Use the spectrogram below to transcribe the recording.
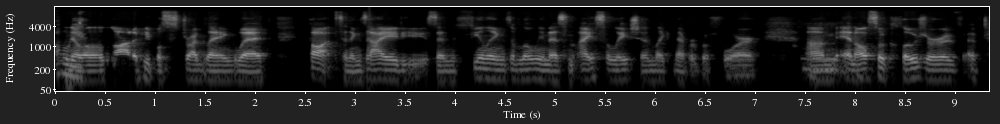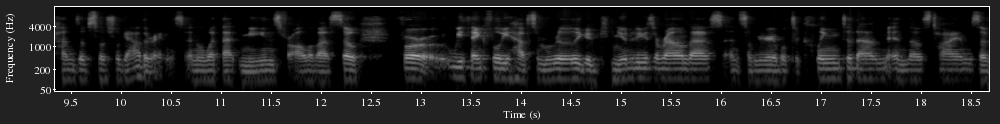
Oh, you know, yeah. a lot of people struggling with thoughts and anxieties and feelings of loneliness and isolation like never before. Um, mm. Um, and also closure of, of tons of social gatherings and what that means for all of us. So for we thankfully have some really good communities around us. And so we were able to cling to them in those times of,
